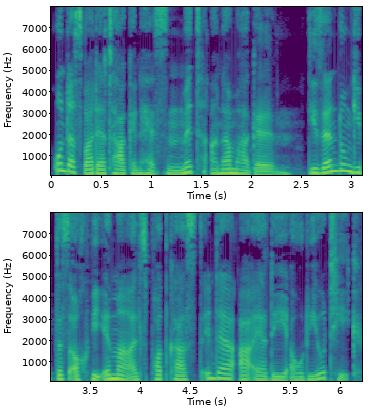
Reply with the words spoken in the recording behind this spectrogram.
Und das war der Tag in Hessen mit Anna Magel. Die Sendung gibt es auch wie immer als Podcast in der ARD Audiothek.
